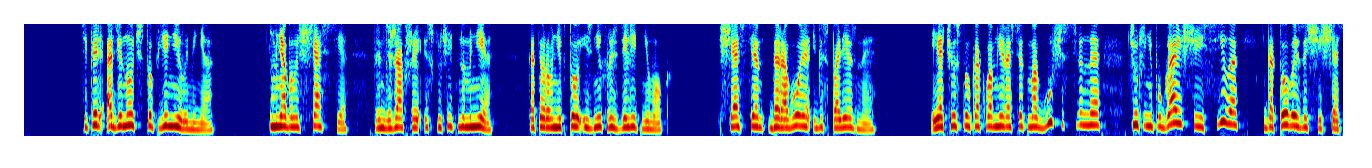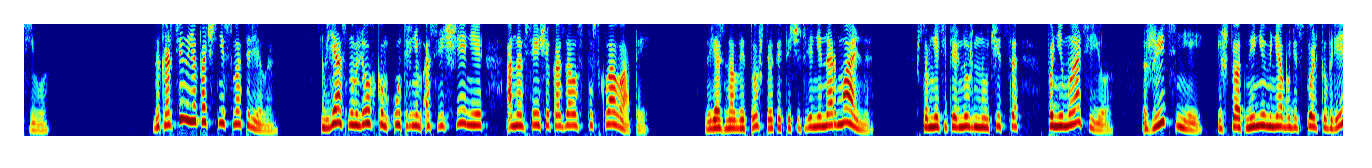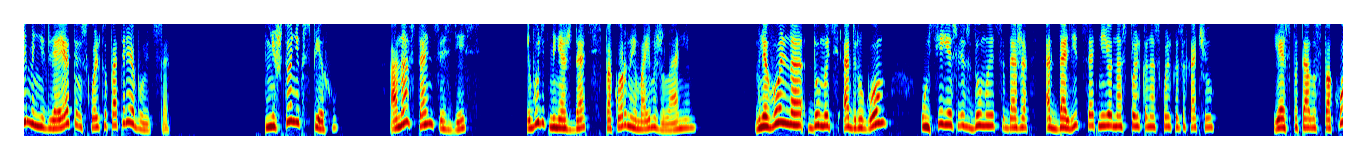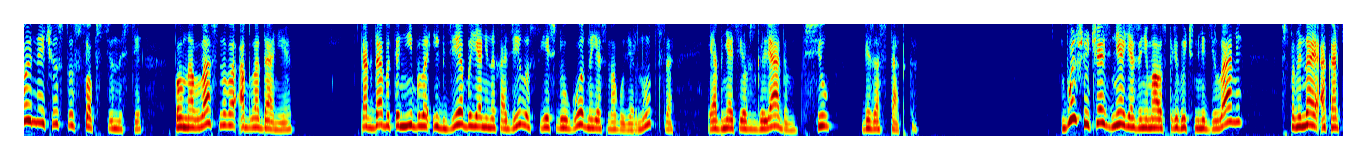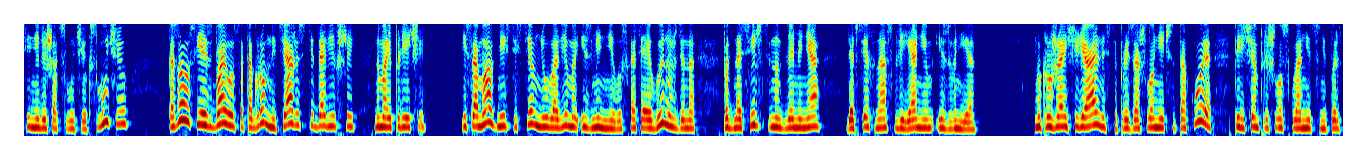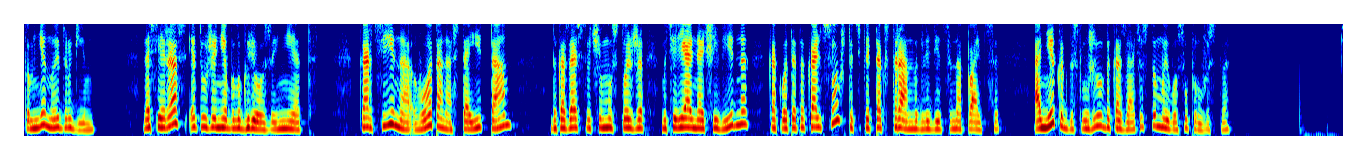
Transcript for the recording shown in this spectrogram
Теперь одиночество пьянило меня. У меня было счастье, принадлежавшее исключительно мне, которого никто из них разделить не мог. Счастье даровое и бесполезное. И я чувствовал, как во мне растет могущественная, чуть ли не пугающая сила, готовая защищать его. На картину я почти не смотрела. В ясном легком утреннем освещении она все еще казалась тускловатой. Но я знала и то, что это впечатление нормально, что мне теперь нужно научиться понимать ее, жить с ней, и что отныне у меня будет столько времени для этого, сколько потребуется. Ничто не к спеху. Она останется здесь и будет меня ждать, покорная моим желаниям. Мне вольно думать о другом, уйти, если вздумается, даже отдалиться от нее настолько, насколько захочу. Я испытала спокойное чувство собственности, полновластного обладания — когда бы то ни было и где бы я ни находилась, если угодно, я смогу вернуться и обнять ее взглядом, всю, без остатка. Большую часть дня я занималась привычными делами, вспоминая о картине лишь от случая к случаю. Казалось, я избавилась от огромной тяжести, давившей на мои плечи, и сама вместе с тем неуловимо изменилась, хотя и вынуждена под насильственным для меня, для всех нас влиянием извне. В окружающей реальности произошло нечто такое, перед чем пришлось склониться не только мне, но и другим. На сей раз это уже не было грезой, нет. Картина, вот она, стоит там, доказательство чему столь же материально очевидно, как вот это кольцо, что теперь так странно глядится на пальце, а некогда служило доказательством моего супружества.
